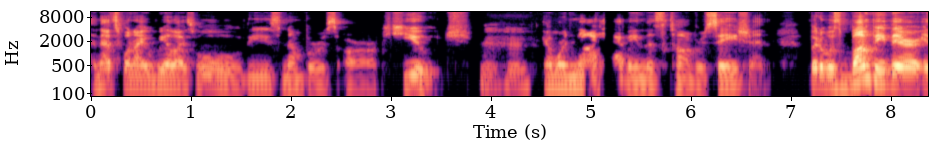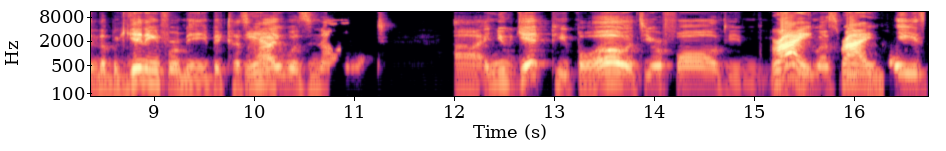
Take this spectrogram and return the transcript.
And that's when I realized, ooh, these numbers are huge. hmm And we're not having this conversation. But it was bumpy there in the beginning for me because Yeah. I was not. Uh, and you get people, oh, it's your fault. You know, you Right. must be Right. lazy.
